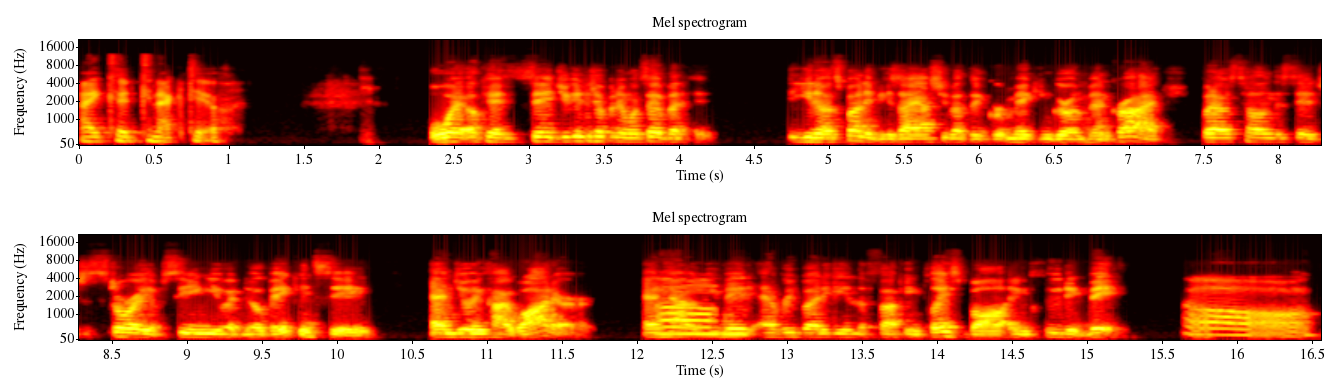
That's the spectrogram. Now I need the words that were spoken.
i could connect to. Wait, okay, Sage, you can jump in in one second, but you know, it's funny because I asked you about the gr- making grown men cry, but I was telling the stage the story of seeing you at No Vacancy and doing High Water, and how Oh. you made everybody in the fucking place bawl, including me. oh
